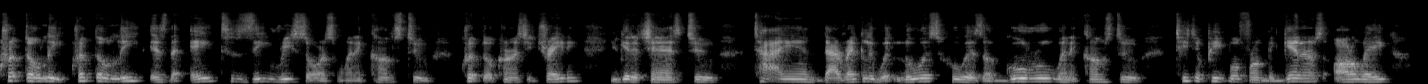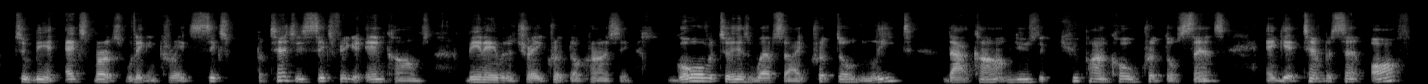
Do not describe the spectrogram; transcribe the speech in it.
Crypto Elite. Crypto Elite is the A to Z resource when it comes to cryptocurrency trading. You get a chance to tie in directly with Lewis, who is a guru when it comes to teaching people from beginners all the way to being experts where they can create six potentially six figure incomes being able to trade cryptocurrency. Go over to his website, cryptoelite.com, use the coupon code CryptoSense and get 10% off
